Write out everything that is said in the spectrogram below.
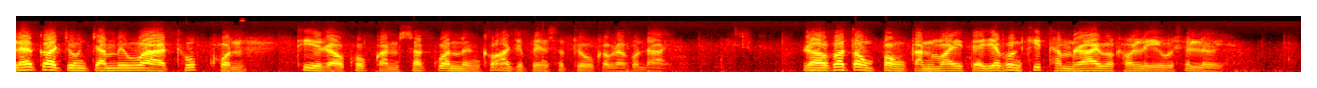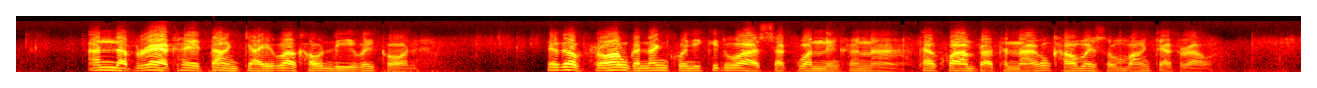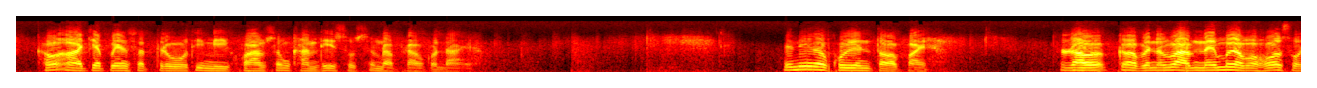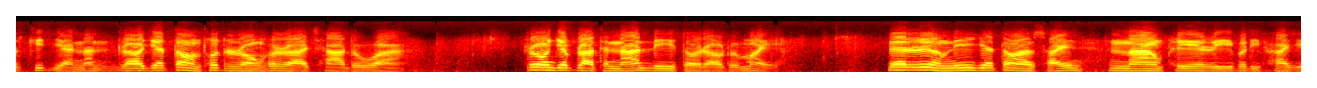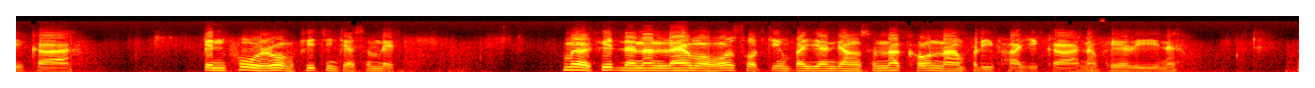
และก็จงจำไว้ว่าทุกคนที่เราคบกันสักวันหนึ่งเขาอาจจะเป็นศัตรูกับเราก็ได้ เราก็ต้องป้องกันไว้ แต่อย่าเพิ่งคิดทำร้ายว่าเขาเลวเสียเลย อันดับแรกให้ตั้งใจว่าเขาดีไว้ก่อน แล้วก็พร้อมกันนั้นควรจะคิดว่าสักวันหนึ่งข้างหน้า ถ้าความปรารถนาของเขาไม่สมหวังจากเรา เขาอาจจะเป็นศัตรูที่มีความสำคัญที่สุดสำหรับเราก็ได้ทีนี้เราคุยกันต่อไป เราก็เป็นนั้นว่าในเมื่อมโหสถคิดอย่างนั้น เราจะต้องทดลองพระราชาดูว่าพระองค์จะปรารถนาดีต่อเราหรือไม่ และเรื่องนี้จะต้องอาศัยนางเพรีปฏิภายิกา เป็นผู้ร่วมคิดจึงจะสำเร็จ เมื่อคิดดังนั้นแล้วมโหสถจึงไปยังยังสำนักของนางปริภายิกานางเพรีนะ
